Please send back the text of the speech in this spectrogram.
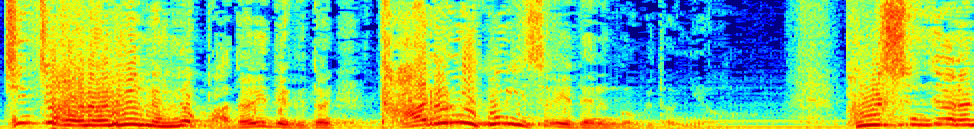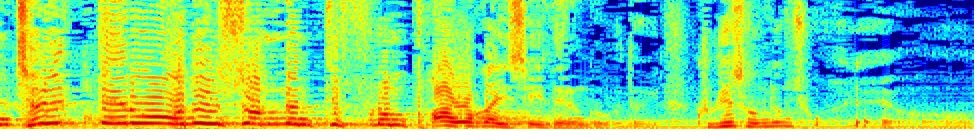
진짜 하나님의 능력 받아야 되거든. 다른 힘이 있어야 되는 거거든요. 불신자는 절대로 얻을 수 없는 디프런 파워가 있어야 되는 거거든요. 그게 성령 충만이에요.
